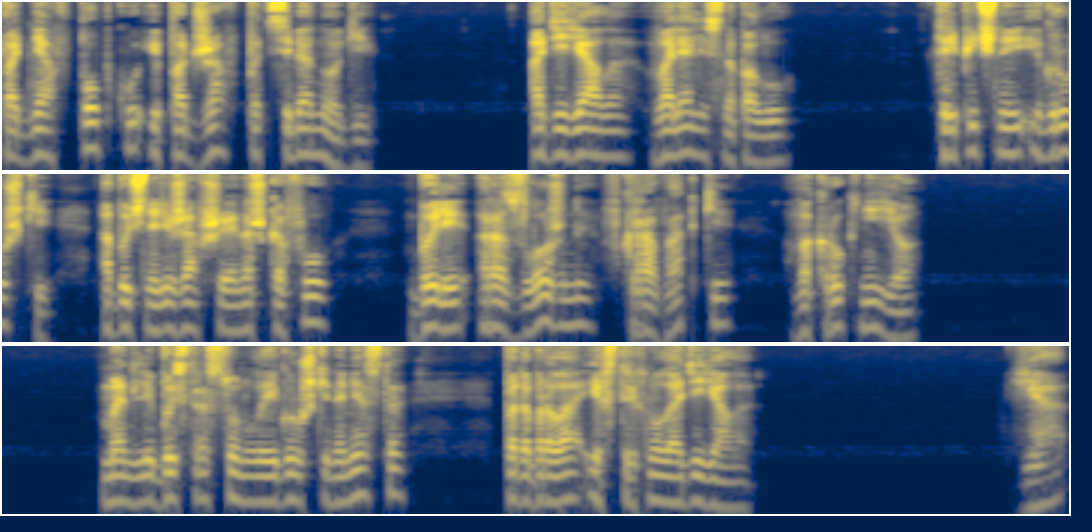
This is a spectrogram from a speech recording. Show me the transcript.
подняв попку и поджав под себя ноги. Одеяла валялись на полу. Тряпичные игрушки, обычно лежавшие на шкафу, были разложены в кроватке, вокруг нее. Мэнли быстро сунула игрушки на место, подобрала и встряхнула одеяло. «Я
